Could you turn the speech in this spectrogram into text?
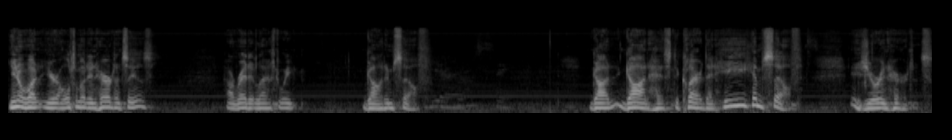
You know what your ultimate inheritance is? I read it last week. God Himself. God, God has declared that He Himself is your inheritance.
